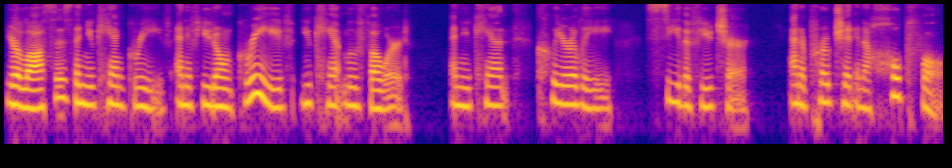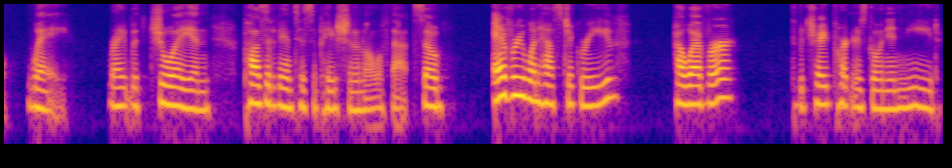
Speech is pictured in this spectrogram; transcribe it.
your losses, then you can't grieve. And if you don't grieve, you can't move forward and you can't clearly see the future and approach it in a hopeful way, right? With joy and positive anticipation and all of that. So everyone has to grieve. However, the betrayed partner is going to need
